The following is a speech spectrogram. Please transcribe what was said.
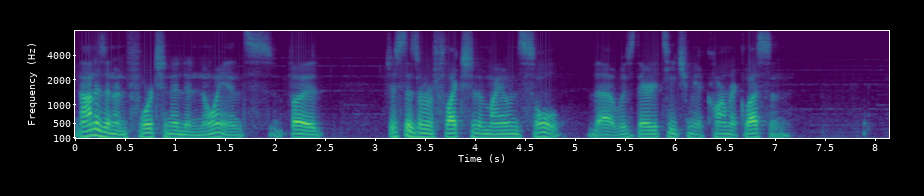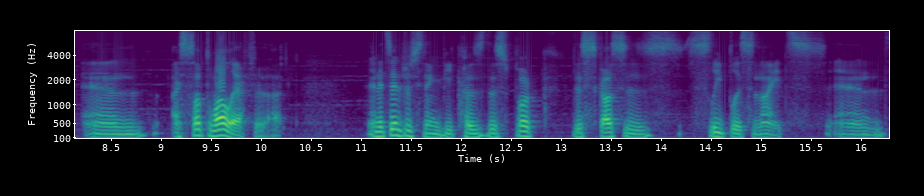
not as an unfortunate annoyance, but just as a reflection of my own soul that was there to teach me a karmic lesson. And I slept well after that. And it's interesting because this book discusses sleepless nights and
